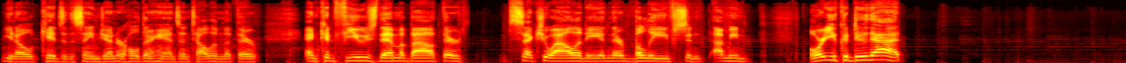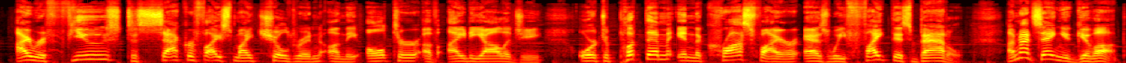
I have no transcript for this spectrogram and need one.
you know, kids of the same gender hold their hands and tell them that they're, and confuse them about their sexuality and their beliefs. And I mean, or you could do that. I refuse to sacrifice my children on the altar of ideology or to put them in the crossfire as we fight this battle. I'm not saying you give up.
